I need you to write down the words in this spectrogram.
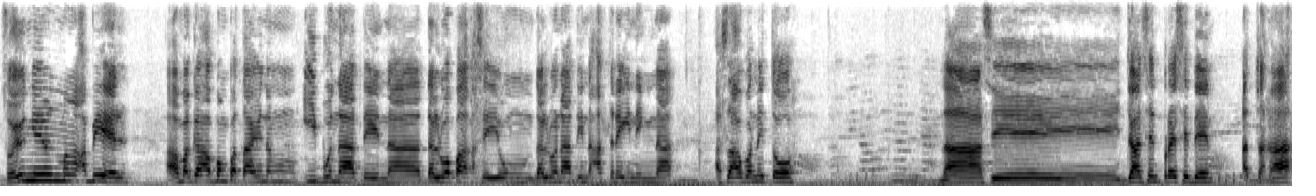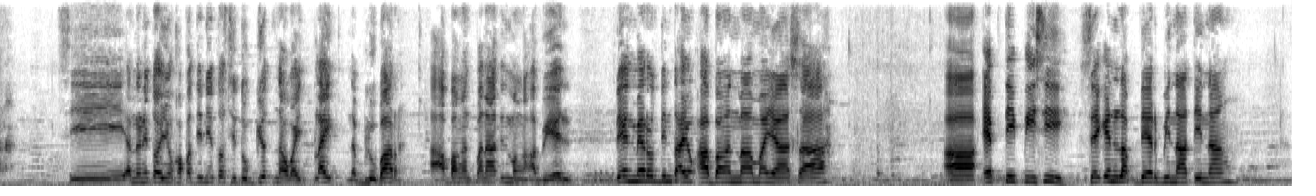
So yun ngayon mga abel, ah, mag-aabang pa tayo ng ibon natin na dalawa pa kasi yung dalawa natin na training na asawa nito na si Johnson President at saka si ano nito yung kapatid nito si Dugyot na white flight na blue bar. Aabangan pa natin mga abel. Then meron din tayong abangan mamaya sa ah, FTPC, second lap derby natin ng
